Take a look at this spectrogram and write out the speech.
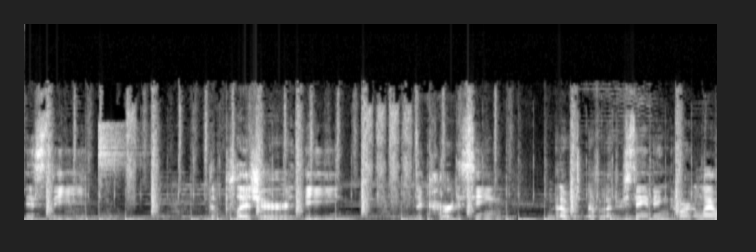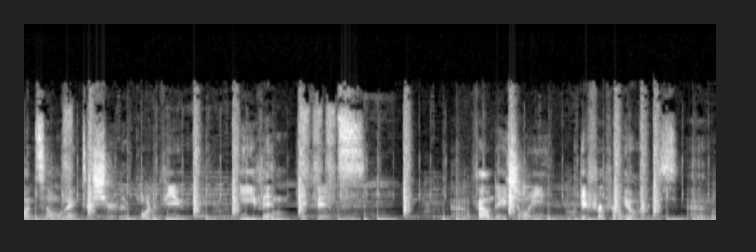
it's the the pleasure, the the courtesy of, of understanding or allowing someone to share their point of view, even if it's foundationally different from yours um,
